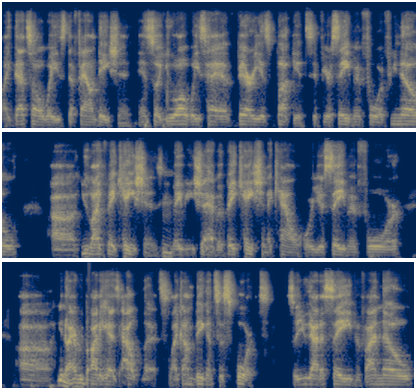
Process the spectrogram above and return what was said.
like that's always the foundation and so you always have various buckets if you're saving for if you know uh, you like vacations mm. maybe you should have a vacation account or you're saving for uh, you know everybody has outlets like i'm big into sports so you got to save. If I know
